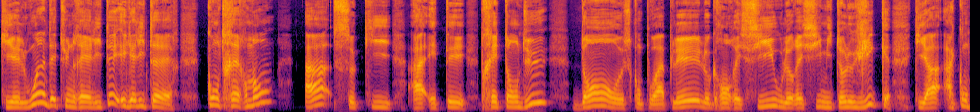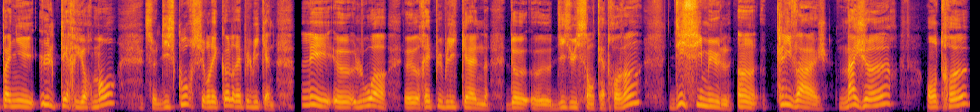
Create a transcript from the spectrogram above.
qui est loin d'être une réalité égalitaire, contrairement à ce qui a été prétendu dans euh, ce qu'on pourrait appeler le grand récit ou le récit mythologique qui a accompagné ultérieurement ce discours sur l'école républicaine. Les euh, lois républicaines de 1880 dissimulent un clivage majeur entre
